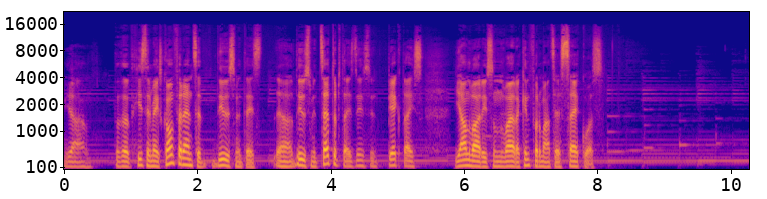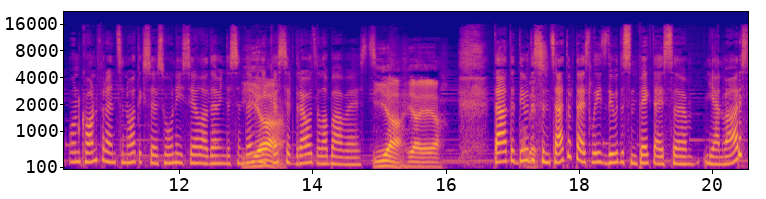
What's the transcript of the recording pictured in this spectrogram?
Jā, tātad Histrēmēks konference 20. Uh, 24. 25. janvārīs un vairāk informācijas sekos. Un konference notiksies Unijas ielā 99, Jā. kas ir draudze labā vēsts. Jā, jā, jā. jā. Tātad Paldies. 24. līdz 25. um, janvāris.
